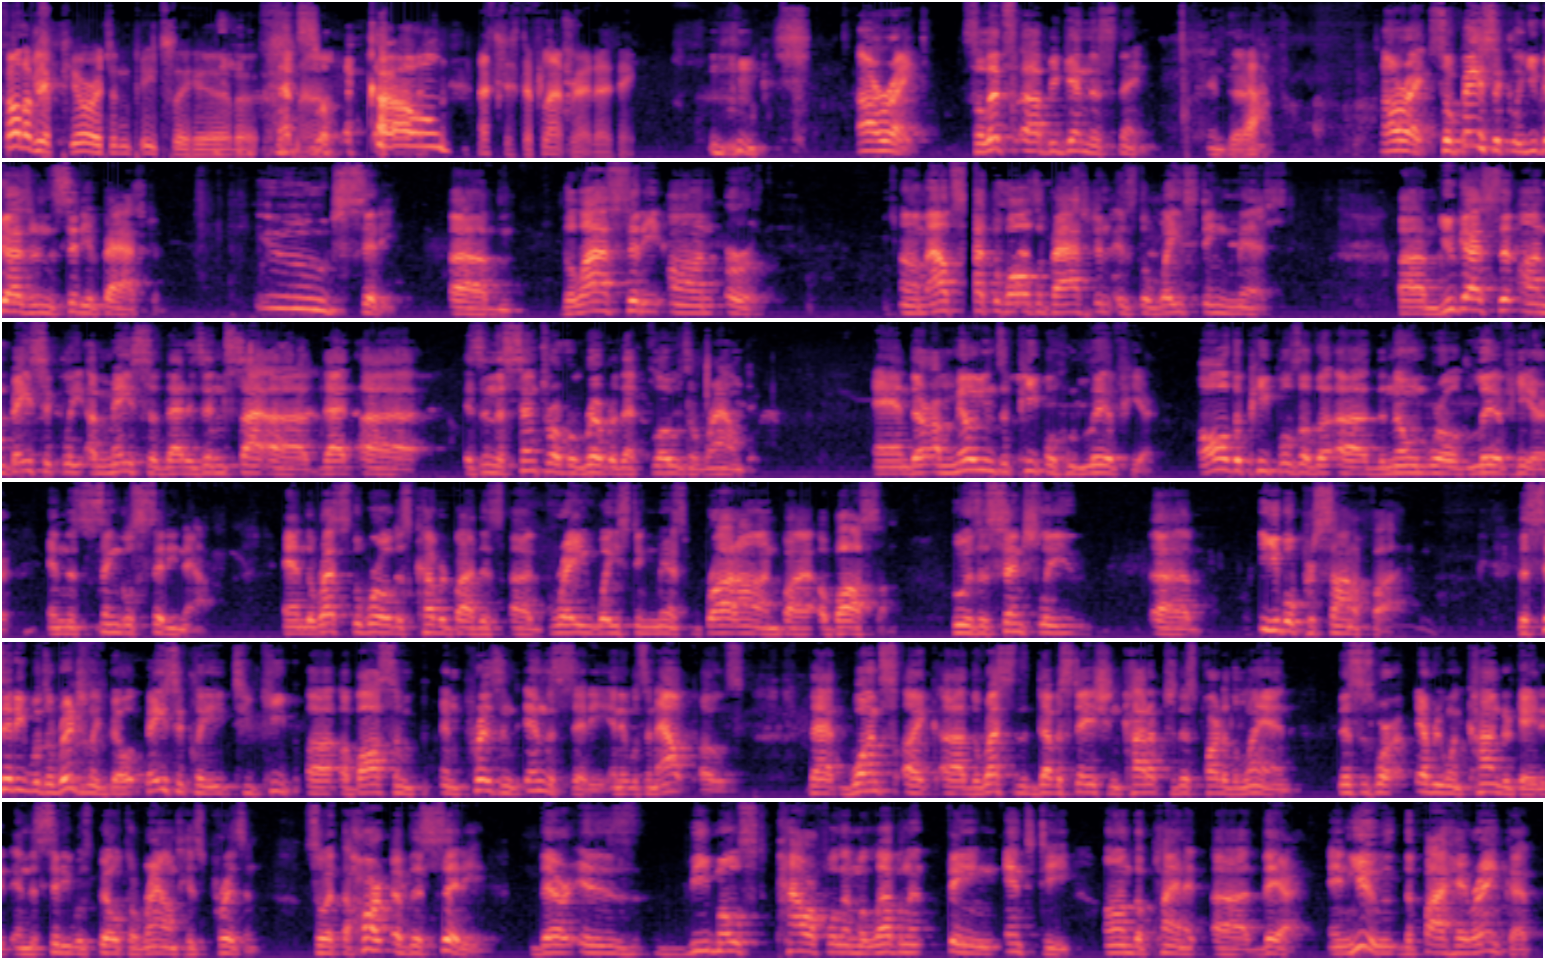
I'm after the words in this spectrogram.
None of your Puritan pizza here. No. That's no. right. Oh, that's just a flatbread, I think. All right. So let's uh, begin this thing. And, uh, yeah. All right. So basically, you guys are in the city of Bastion. Huge city. Um, the last city on Earth. Um, outside the walls of Bastion is the Wasting Mist. Um, you guys sit on basically a mesa that is inside uh, that uh, is in the center of a river that flows around it, and there are millions of people who live here. All the peoples of the uh, the known world live here in this single city now, and the rest of the world is covered by this uh, gray wasting mist brought on by Abossum, who is essentially uh, evil personified. The city was originally built basically to keep uh, Abossum imprisoned in the city, and it was an outpost that once like uh, the rest of the devastation caught up to this part of the land, this is where everyone congregated, and the city was built around his prison. So at the heart of this city, there is the most powerful and malevolent thing entity on the planet uh, there. And you, the Faherenka,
